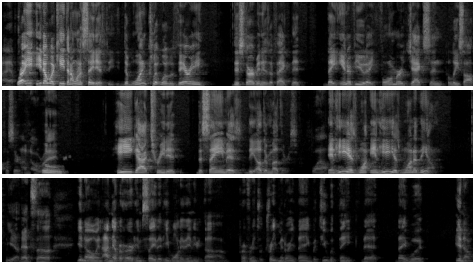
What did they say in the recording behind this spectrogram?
I have. Well, you, you know what, Keith, and I want to say this: the one clip what was very disturbing is the fact that they interviewed a former Jackson police officer I know, right? who he got treated the same as the other mothers, Wow. and he is one, and he is one of them. Yeah, that's uh, you know, and I never heard him say that he wanted any uh, preferential treatment or anything, but you would think that they would, you know.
